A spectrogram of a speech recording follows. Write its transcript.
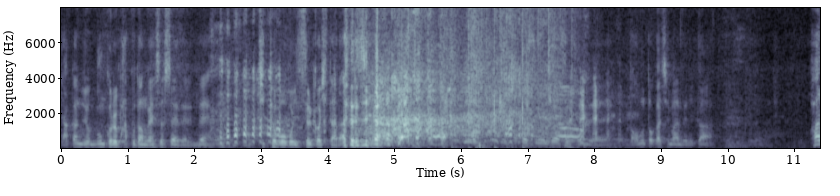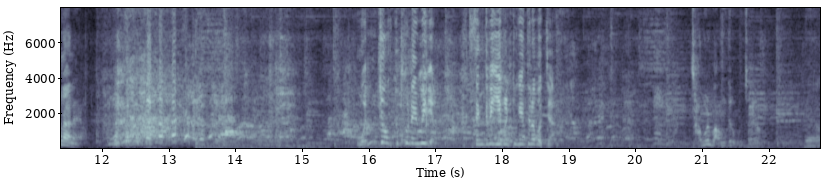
약간 좀 문구를 바꾸던가 했었어야 되는데 어, 지켜보고 있을 것이다라든지. 바꿨으면 좋았을 텐데 너무 똑같이 만드니까 그, 화나네요. 원조 그푼의 위력 학생들의 입을 통해 들어보자 잠을 마음대로 못 자요. 왜요?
